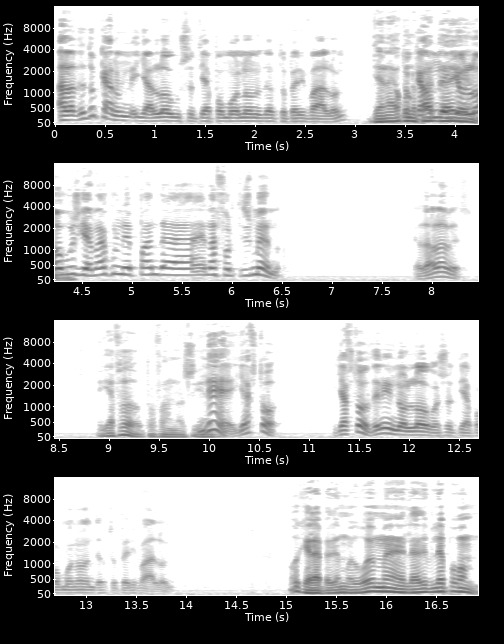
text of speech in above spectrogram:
Αλλά δεν το κάνουν για λόγους ότι απομονώνονται από το περιβάλλον. Για να το έχουν κάνουν πάντα- για λόγους για να έχουν πάντα ένα φορτισμένο. Κατάλαβες; Γι' αυτό προφανώς είναι. Ναι, γι' αυτό. Γι' αυτό δεν είναι ο λόγος ότι απομονώνονται από το περιβάλλον. Όχι, ρε παιδί μου, εγώ είμαι, δηλαδή βλέπω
